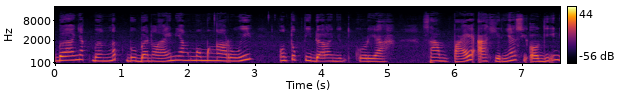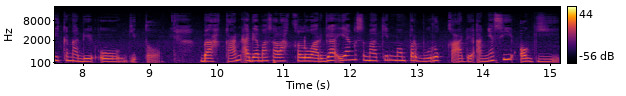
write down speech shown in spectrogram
banyak banget beban lain yang memengaruhi untuk tidak lanjut kuliah. Sampai akhirnya si Ogi ini kena DO gitu. Bahkan ada masalah keluarga yang semakin memperburuk keadaannya si Ogi.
